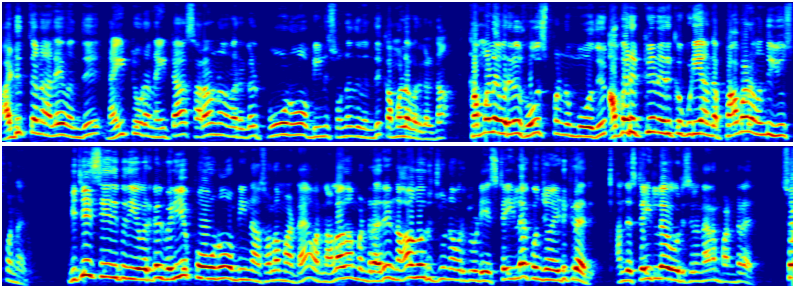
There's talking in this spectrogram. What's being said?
அடுத்த நாளே வந்து நைட்டோட நைட்டா சரவணன் அவர்கள் போகணும் அப்படின்னு சொன்னது வந்து கமல் அவர்கள் தான். கமல் அவர்கள் ஹோஸ்ட் பண்ணும்போது அவருக்குன்னு இருக்கக்கூடிய அந்த பவரை வந்து யூஸ் பண்ணாரு. விஜய் சேதுபதி அவர்கள் வெளியே போகணும் அப்படின்னு நான் சொல்ல மாட்டேன். அவர் நல்லா தான் பண்றாரு. நாகார்ஜுன் அவர்களுடைய ஸ்டைல கொஞ்சம் எடுக்கிறாரு. அந்த ஸ்டைல ஒரு சில நேரம் பண்றாரு. ஸோ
